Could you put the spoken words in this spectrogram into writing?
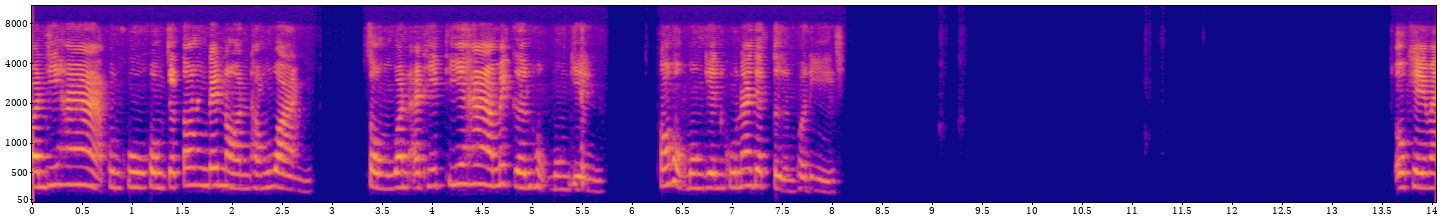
วันที่ห้าคุณครูคงจะต้องได้นอนทั้งวัน ส่งวันอาทิตย์ที่ห้าไม่เกินหกโมงเย็นเพราะหกโมงเย็นครูน่าจะตื่นพอดีโอเคไหม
